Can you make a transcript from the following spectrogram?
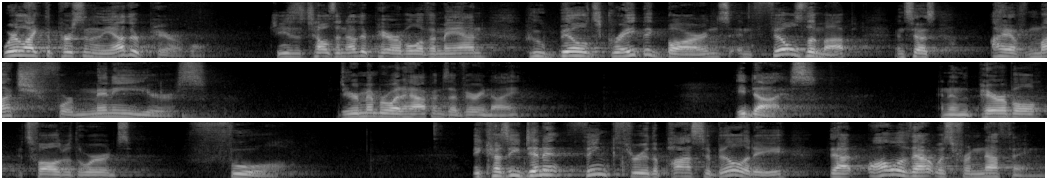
We're like the person in the other parable. Jesus tells another parable of a man who builds great big barns and fills them up and says, I have much for many years. Do you remember what happens that very night? He dies. And in the parable, it's followed with the words, fool. because he didn't think through the possibility that all of that was for nothing.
